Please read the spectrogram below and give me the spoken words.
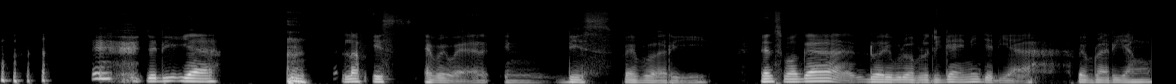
Jadi ya love is everywhere in this February. Dan semoga 2023 ini jadi ya Februari yang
